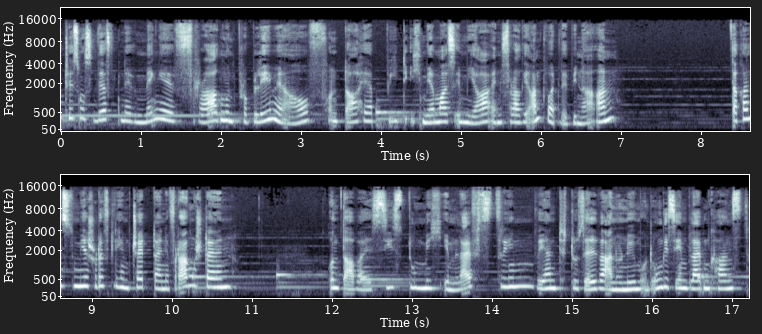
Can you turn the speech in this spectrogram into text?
Mutismus wirft eine Menge Fragen und Probleme auf und daher biete ich mehrmals im Jahr ein Frage-Antwort-Webinar an. Da kannst du mir schriftlich im Chat deine Fragen stellen und dabei siehst du mich im Livestream, während du selber anonym und ungesehen bleiben kannst.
